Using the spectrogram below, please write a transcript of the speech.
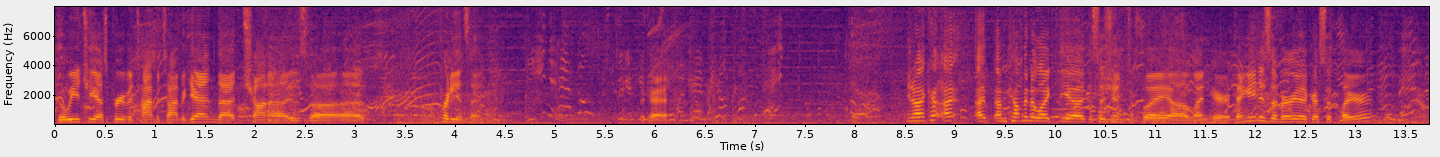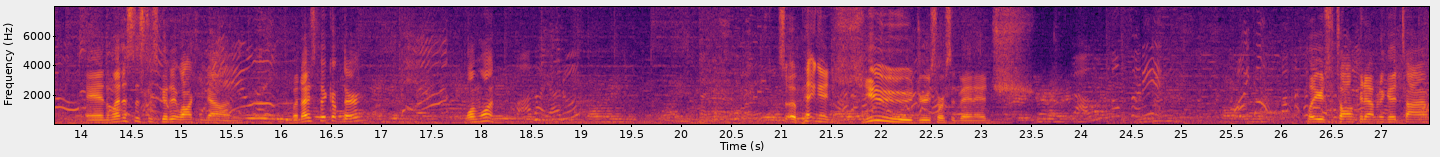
Goichi has proven time and time again that Shana is uh, pretty insane. Okay. You know, I, I'm coming to like the uh, decision to play uh, Len here. Penguin is a very aggressive player, and Len is good at locking down. But nice pickup there. 1-1. So Penguin, huge resource advantage. Players are talking, having a good time.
